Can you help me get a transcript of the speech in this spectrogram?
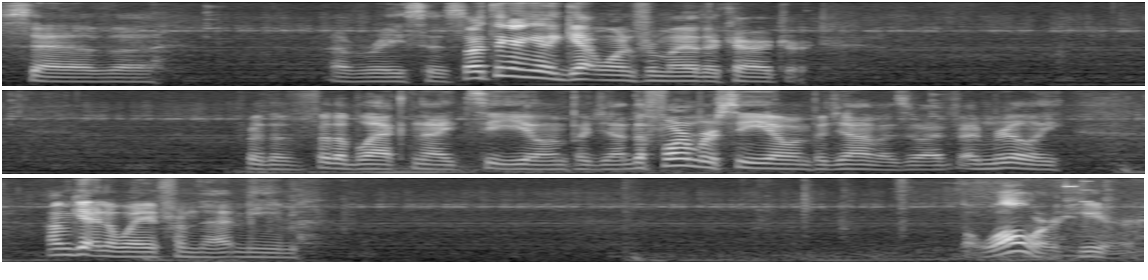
set of uh, of races. So I think I'm gonna get one from my other character for the for the Black Knight CEO in pajamas, the former CEO in pajamas. So i am really I'm getting away from that meme. But while we're here,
